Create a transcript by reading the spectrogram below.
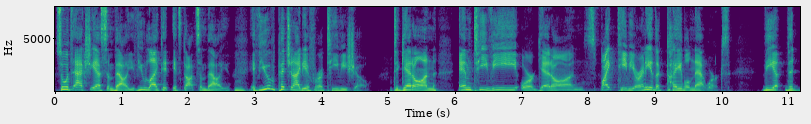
So it actually has some value. If you liked it, it's got some value. If you have a pitch an idea for a TV show to get on MTV or get on Spike TV or any of the cable networks, the the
